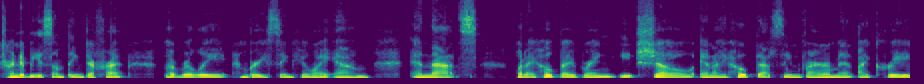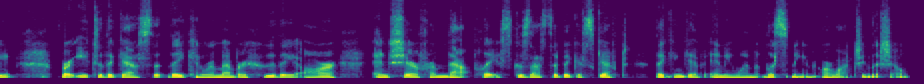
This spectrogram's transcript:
trying to be something different, but really embracing who I am. And that's what I hope I bring each show. And I hope that's the environment I create for each of the guests that they can remember who they are and share from that place, because that's the biggest gift they can give anyone listening or watching the show.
